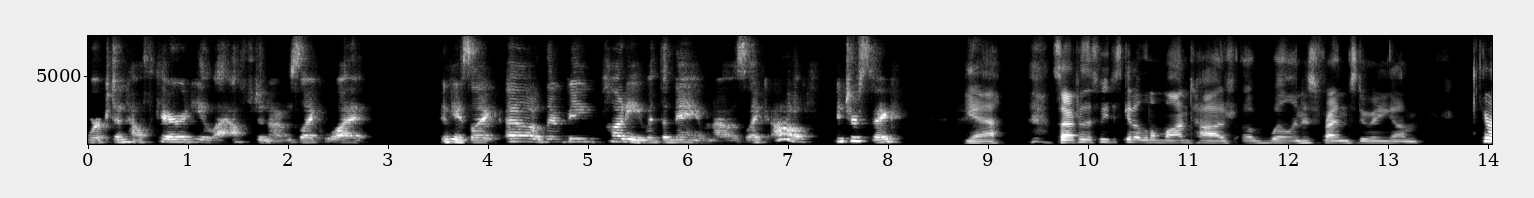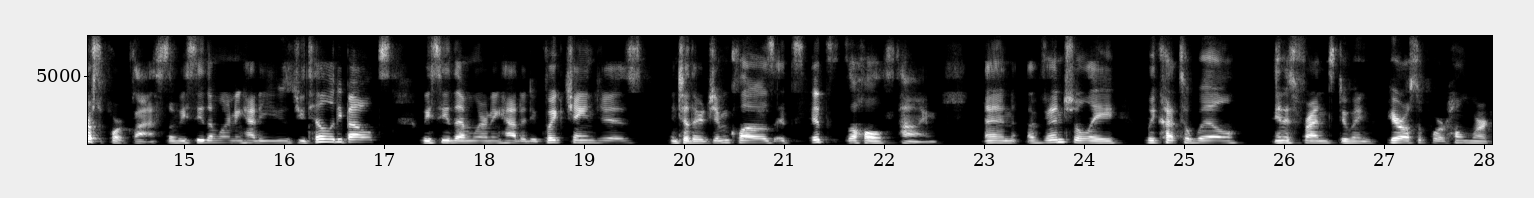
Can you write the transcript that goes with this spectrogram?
worked in healthcare, and he laughed, and I was like, "What?" And he's like, "Oh, they're being punny with the name," and I was like, "Oh, interesting." Yeah. So after this, we just get a little montage of Will and his friends doing um hero support class. So we see them learning how to use utility belts. We see them learning how to do quick changes into their gym clothes. It's it's the whole time. And eventually we cut to Will and his friends doing hero support homework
